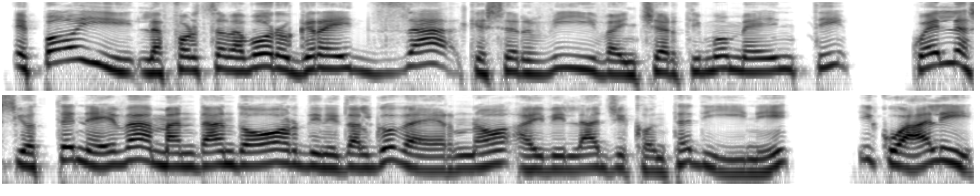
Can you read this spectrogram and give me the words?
E poi la forza lavoro grezza che serviva in certi momenti quella si otteneva mandando ordini dal governo ai villaggi contadini, i quali,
